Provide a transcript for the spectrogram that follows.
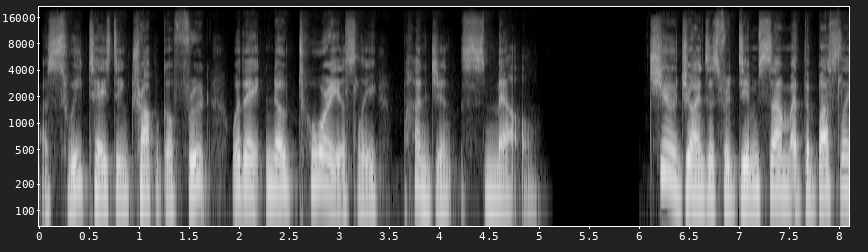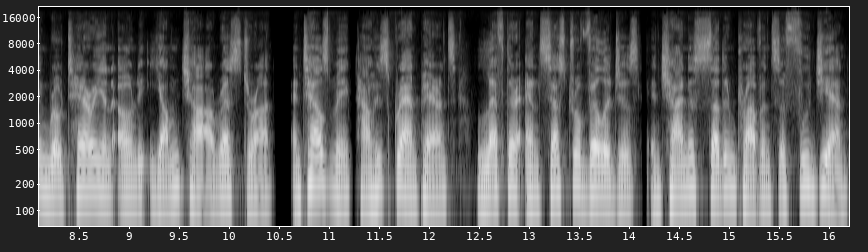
a sweet tasting tropical fruit with a notoriously pungent smell. Chu joins us for dim sum at the bustling Rotarian owned Yum Cha restaurant and tells me how his grandparents left their ancestral villages in China's southern province of Fujian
